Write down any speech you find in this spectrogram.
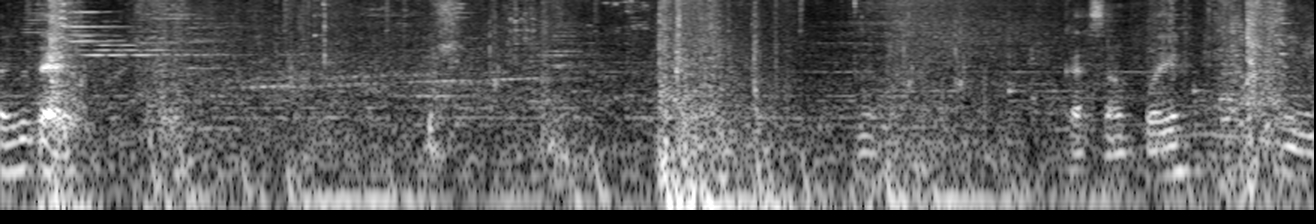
Oh, what was that? No. Got something for you. Hmm.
